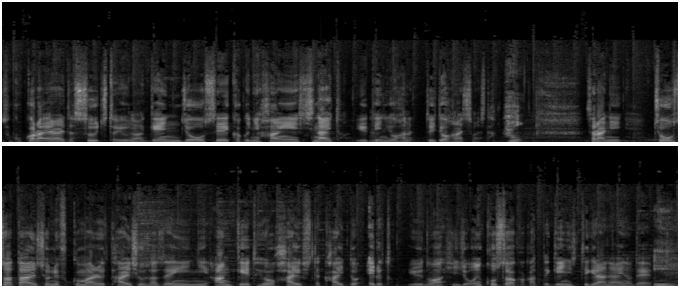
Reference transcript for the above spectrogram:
そこから得られた数値というのは現状を正確に反映しないという点におは、ついてお話ししました。はいさらに調査対象に含まれる対象者全員にアンケート票を配布して回答を得るというのは非常にコストがかかって現実的ではないので、ええ。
